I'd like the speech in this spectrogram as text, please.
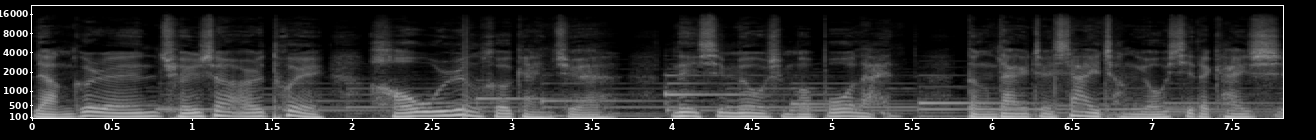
两个人全身而退，毫无任何感觉，内心没有什么波澜，等待着下一场游戏的开始。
